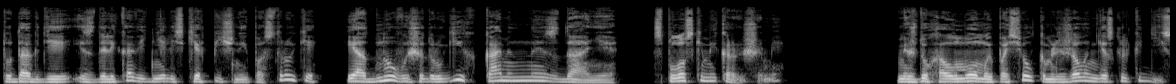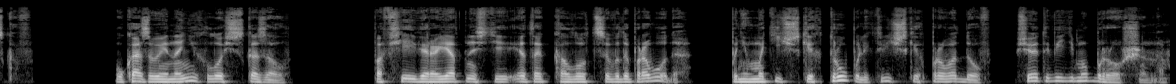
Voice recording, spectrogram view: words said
туда, где издалека виднелись кирпичные постройки и одно выше других каменное здание с плоскими крышами. Между холмом и поселком лежало несколько дисков. Указывая на них, лось сказал, «По всей вероятности, это колодцы водопровода, пневматических труб, электрических проводов. Все это, видимо, брошено».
